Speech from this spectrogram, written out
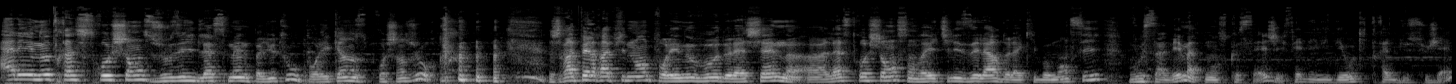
Allez, notre astro-chance, je vous ai dit de la semaine, pas du tout, pour les 15 prochains jours. je rappelle rapidement pour les nouveaux de la chaîne, euh, l'astro-chance, on va utiliser l'art de la kibomancie. Vous savez maintenant ce que c'est, j'ai fait des vidéos qui traitent du sujet.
